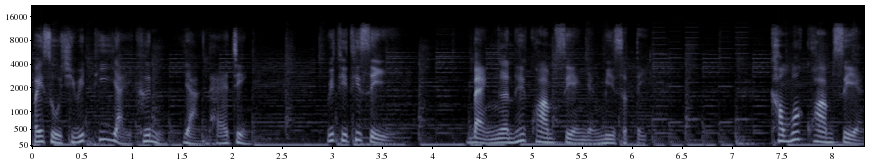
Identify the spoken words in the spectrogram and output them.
ไปสู่ชีวิตที่ใหญ่ขึ้นอย่างแท้จริง วิธีที่ 4 แบ่งเงินให้ความเสี่ยงอย่างมีสติคำว่าความเสี่ยง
